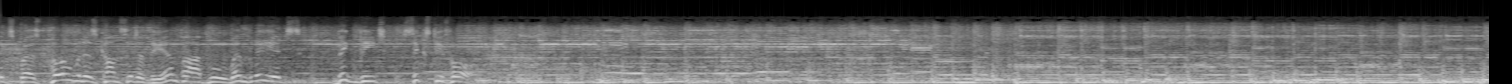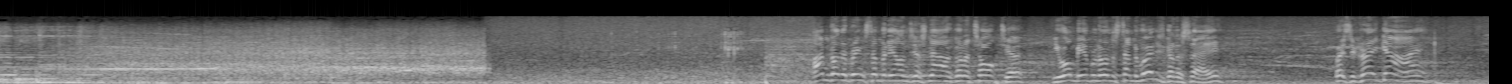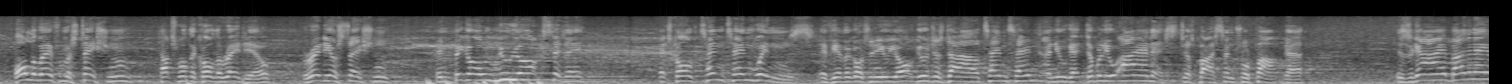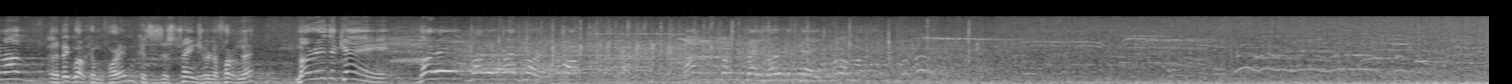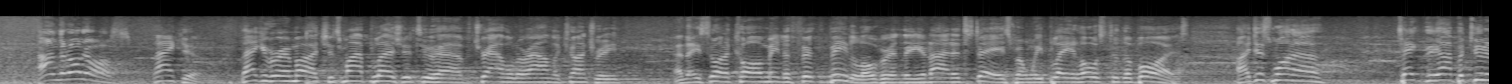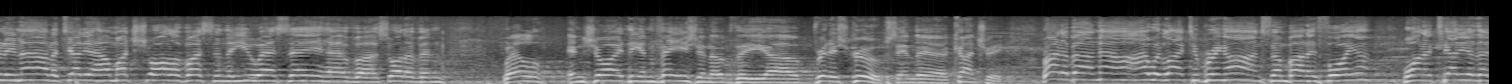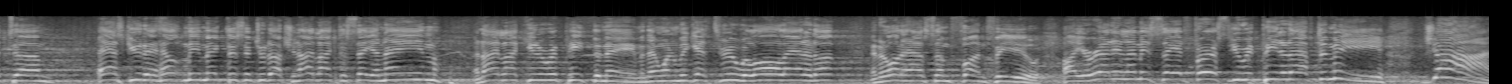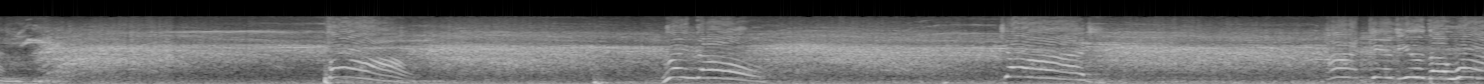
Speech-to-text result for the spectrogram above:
Express poll winners concert at the Empire Pool, Wembley. It's Big Beat 64. I'm going to bring somebody on just now who's going to talk to you. You won't be able to understand a word he's going to say. But he's a great guy. All the way from a station, that's what they call the radio, a radio station in big old New York City. It's called 1010 Wins. If you ever go to New York, you just dial 1010 and you get WINS just by Central Park there. There's a guy by the name of, and a big welcome for him because he's a stranger and a foreigner, Murray the K. Murray, Murray, where's Murray? Come on. Murray the K. And they're all yours. Thank you. Thank you very much. It's my pleasure to have traveled around the country. And they sort of call me the fifth Beatle over in the United States when we played host to the boys. I just want to take the opportunity now to tell you how much all of us in the USA have uh, sort of in, well, enjoyed the invasion of the uh, British groups in their country. Right about now, I would like to bring on somebody for you. Want to tell you that, um, ask you to help me make this introduction. I'd like to say a name, and I'd like you to repeat the name. And then when we get through, we'll all add it up, and it ought to have some fun for you. Are you ready? Let me say it first. You repeat it after me. John. Paul. Ringo. George. Give you the and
